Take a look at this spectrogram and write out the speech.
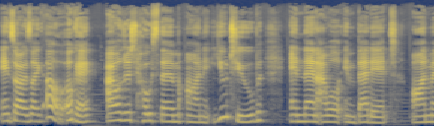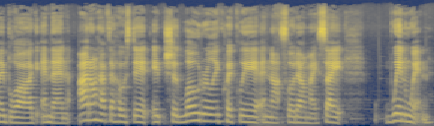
And so, I was like, oh, okay, I will just host them on YouTube and then I will embed it on my blog. And then I don't have to host it. It should load really quickly and not slow down my site. Win win,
